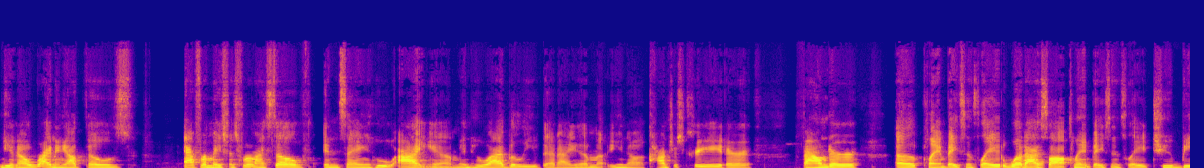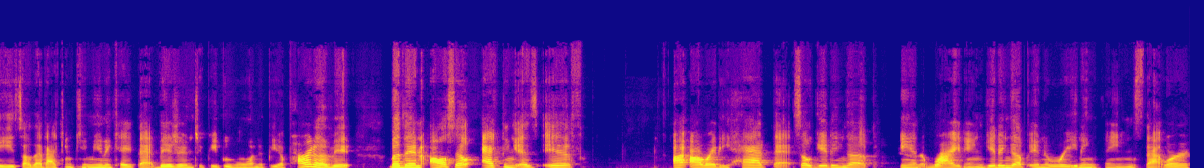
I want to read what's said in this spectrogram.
you know, writing out those affirmations for myself and saying who I am and who I believe that I am, you know, a conscious creator, founder of Plant Based Enslaved, what I saw Plant Based Enslaved to be so that I can communicate that vision to people who want to be a part of it. But then also acting as if I already had that. So getting up and writing, getting up and reading things that were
